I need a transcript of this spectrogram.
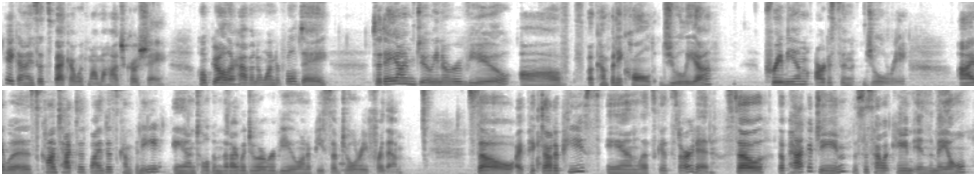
Hey guys, it's Becca with Mama Hodge Crochet. Hope y'all are having a wonderful day. Today I'm doing a review of a company called Jeulia Premium Artisan Jewelry. I was contacted by this company and told them that I would do a review on a piece of jewelry for them. So I picked out a piece and let's get started. So the packaging, this is how it came in the mail.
